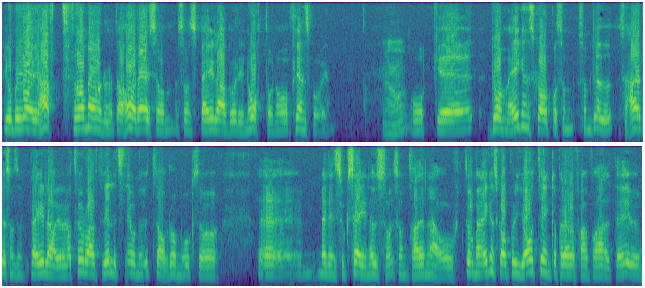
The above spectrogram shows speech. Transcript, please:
jag har ju haft förmånen att ha dig som, som spelare både i Norton och Flensburg. Ja. Och eh, de egenskaper som, som du hade som spelare, jag tror du har haft väldigt stor nytta av dem också eh, med din succé nu som, som tränare. Och de egenskaper jag tänker på då framför allt det är ju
